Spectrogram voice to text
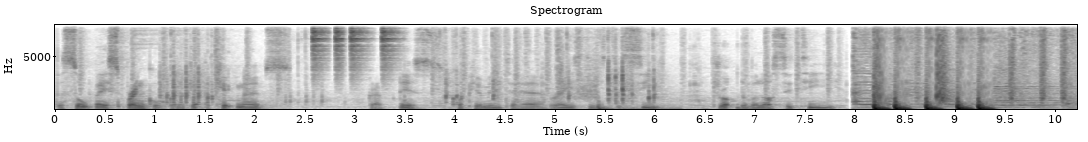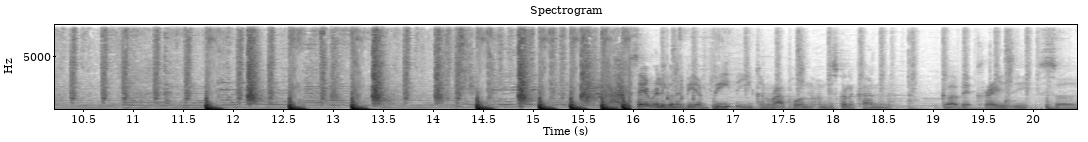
the salt-based sprinkle. Gonna get the kick notes, grab this, copy them into here, raise these to C, drop the velocity. This ain't really gonna be a beat that you can rap on. I'm just gonna kind of go a bit crazy. So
